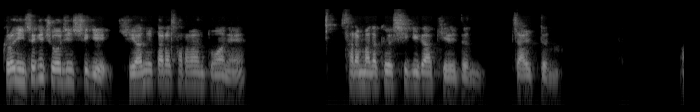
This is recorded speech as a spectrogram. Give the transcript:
그런 인생에 주어진 시기, 기한을 따라 살아가는 동안에 사람마다 그 시기가 길든 짧든 어,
